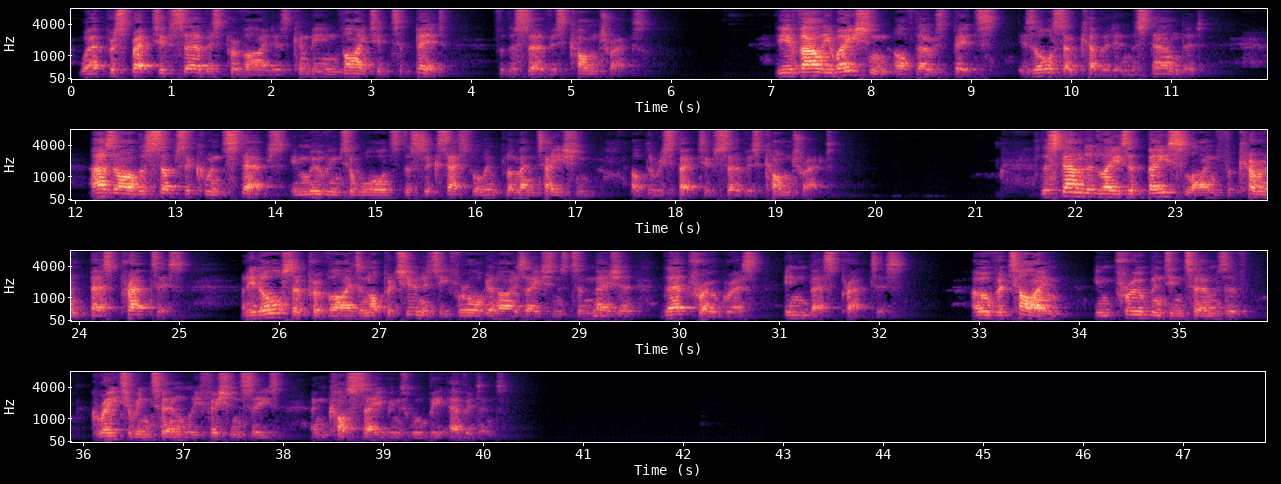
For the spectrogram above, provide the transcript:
where prospective service providers can be invited to bid for the service contracts. The evaluation of those bids is also covered in the standard, as are the subsequent steps in moving towards the successful implementation of the respective service contract. The standard lays a baseline for current best practice and it also provides an opportunity for organisations to measure their progress in best practice. Over time, improvement in terms of greater internal efficiencies and cost savings will be evident.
